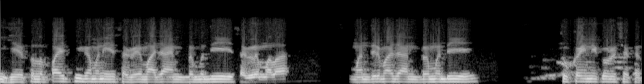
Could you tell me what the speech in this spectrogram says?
हे तुला पाहिजे का म्हणे हे सगळे माझ्या अंडरमध्ये आहे, सगळं मला मंदिर माझ्या अंडरमध्ये आहे. तू काही नाही करू शकत.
